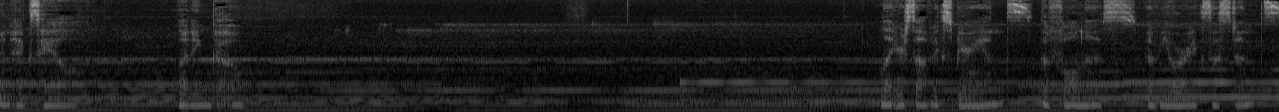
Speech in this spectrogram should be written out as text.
And exhale, letting go. Let yourself experience the fullness of your existence.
